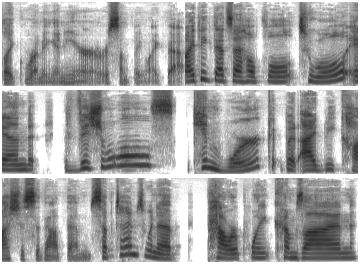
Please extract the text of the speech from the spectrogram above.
like running in here or something like that. I think that's a helpful tool. And visuals can work, but I'd be cautious about them. Sometimes when a PowerPoint comes on,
